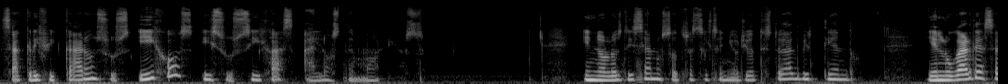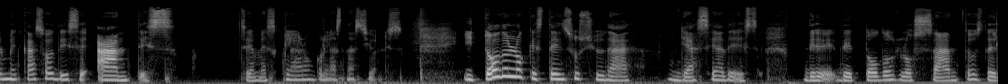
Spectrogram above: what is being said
Sacrificaron sus hijos y sus hijas a los demonios. Y nos los dice a nosotros el Señor, yo te estoy advirtiendo. Y en lugar de hacerme caso, dice antes. Se mezclaron con las naciones. Y todo lo que esté en su ciudad, ya sea de, de, de todos los santos, de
